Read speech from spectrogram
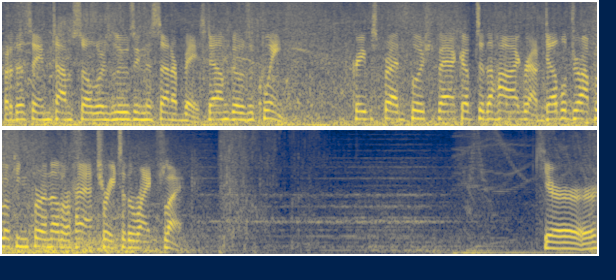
But at the same time, Solar's losing the center base. Down goes a queen. Creep spread pushed back up to the high ground. Double drop looking for another hatchery to the right flank. You're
